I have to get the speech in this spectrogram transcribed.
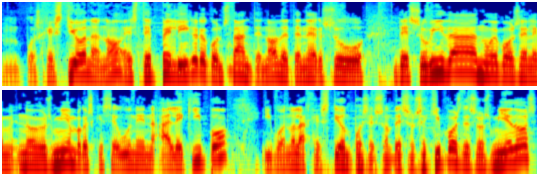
mm, pues gestiona ¿no? este peligro constante ¿no? de tener su, de su vida, nuevos, nuevos miembros que se unen al equipo y bueno, la gestión pues eso, de esos equipos, de esos miedos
